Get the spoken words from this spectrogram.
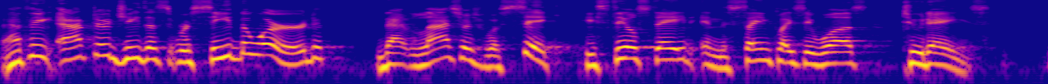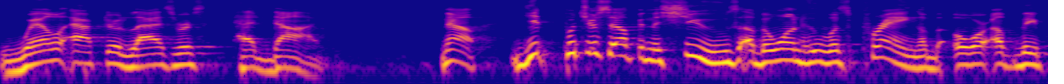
after, after Jesus received the word that Lazarus was sick, he still stayed in the same place he was two days, well after Lazarus had died. Now, get put yourself in the shoes of the one who was praying of, or of the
